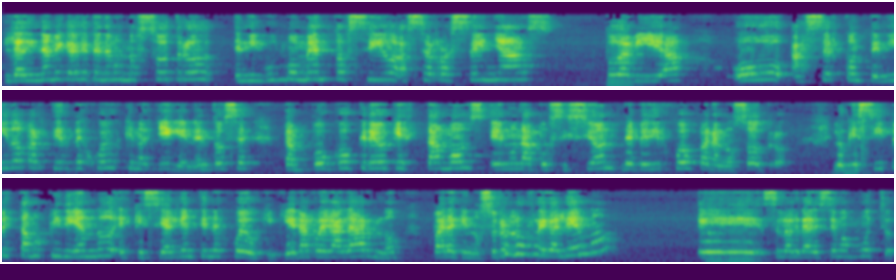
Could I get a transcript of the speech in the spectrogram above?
la dinámica que tenemos nosotros en ningún momento ha sido hacer reseñas todavía o hacer contenido a partir de juegos que nos lleguen. Entonces, tampoco creo que estamos en una posición de pedir juegos para nosotros. Lo que sí estamos pidiendo es que si alguien tiene juegos que quiera regalarnos para que nosotros los regalemos, eh, se lo agradecemos mucho.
